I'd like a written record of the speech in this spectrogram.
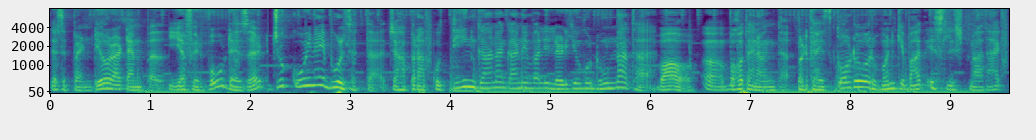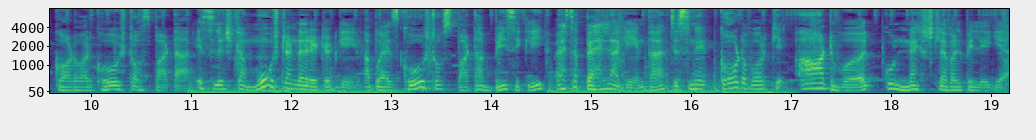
जैसे पेंडियोरा टेंपल या फिर वो डेजर्ट जो कोई नहीं भूल सकता, जहाँ पर आपको तीन गाना गाने वाली लड़कियों को ढूंढना था। वाओ बहुत अनोइंग था। But guys God over one के बाद इस लिस्ट में आता है God over Ghost of Sparta इस लिस्ट का मोस्ट अंडररेटेड गेम अब guys Ghost of Sparta basically ऐसा पहला गेम था जिसने गॉड ऑफ़ वॉर के आर्ट वर्क को नेक्स्ट लेवल पे ले गया।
